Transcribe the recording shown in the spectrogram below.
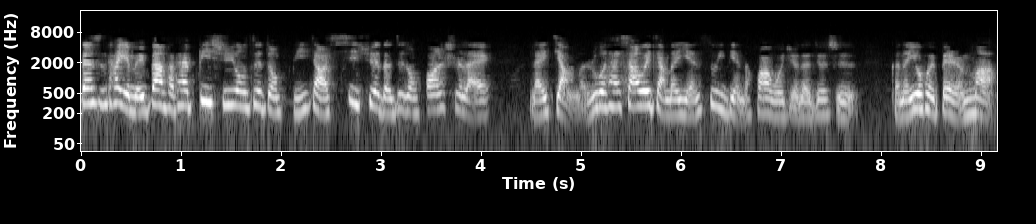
但是他也没办法，他必须用这种比较戏谑的这种方式来来讲了。如果他稍微讲的严肃一点的话，我觉得就是可能又会被人骂。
